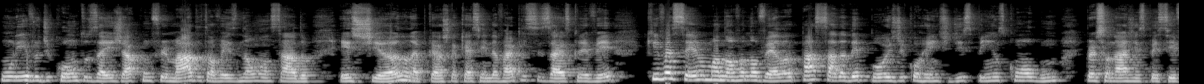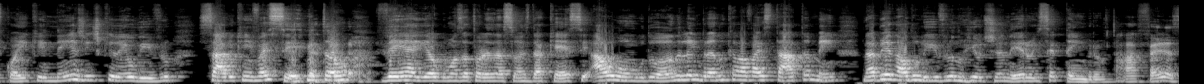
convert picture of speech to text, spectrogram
um livro de contos aí já confirmado, talvez não lançado este ano, né, porque eu acho que a Cassie ainda vai precisar escrever, que vai ser uma nova novela passada depois de Corrente de Espinhos, com algum personagem específico aí que nem a gente que lê o livro sabe quem vai ser. Então, vem aí algumas atualizações da Cassie ao longo do ano, lembrando que ela vai estar também na Bienal do Livro no Rio de Janeiro em setembro. Ah, férias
